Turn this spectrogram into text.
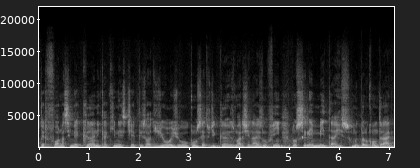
performance mecânica aqui neste episódio de hoje, o conceito de ganhos marginais no fim não se limita a isso, muito pelo contrário.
